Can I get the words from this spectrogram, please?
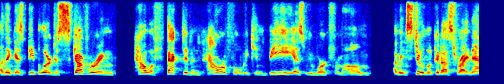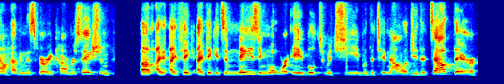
I think as people are discovering how effective and powerful we can be as we work from home. I mean, Stu, look at us right now having this very conversation. Uh, I, I, think I think it's amazing what we're able to achieve with the technology that's out there,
